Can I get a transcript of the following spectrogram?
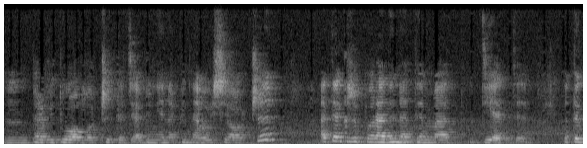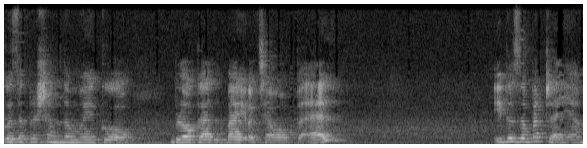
mm, prawidłowo czytać, aby nie napinały się oczy, a także porady na temat diety. Dlatego zapraszam do mojego bloga dbajociało.pl i do zobaczenia.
